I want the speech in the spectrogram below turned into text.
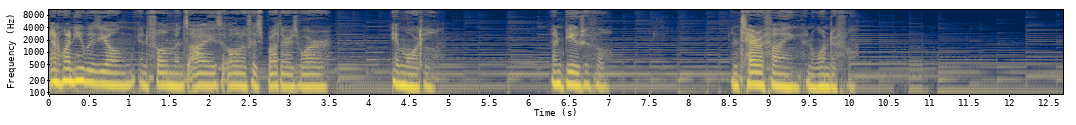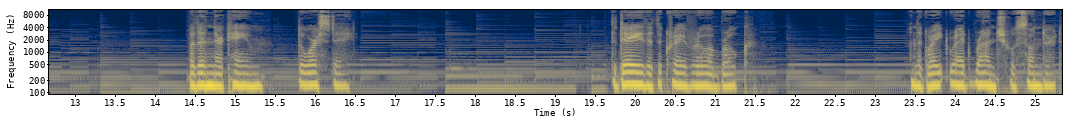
And when he was young, in Follman's eyes, all of his brothers were immortal and beautiful and terrifying and wonderful. But then there came the worst day. The day that the Craobh Rua broke and the great red branch was sundered.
